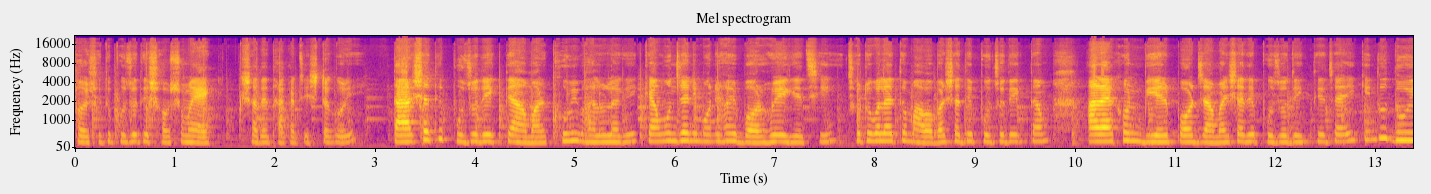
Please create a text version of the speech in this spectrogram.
সরস্বতী পুজোতে সবসময় একসাথে থাকার চেষ্টা করি। তার সাথে পুজো দেখতে আমার খুবই ভালো লাগে। কেমন জানি মনে হয় বড় হয়ে গেছি। ছোটবেলায় তো মা বাবার সাথে পুজো দেখতাম, আর এখন বিয়ের পর জামাইয়ের সাথে পুজো দেখতে যাই, কিন্তু দুই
